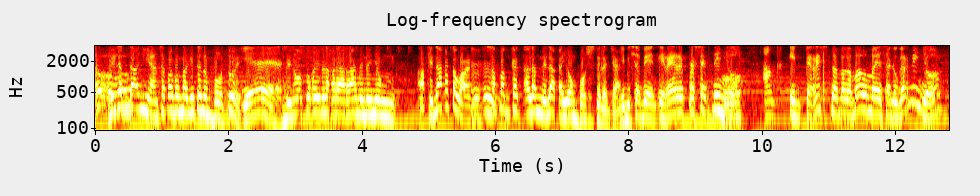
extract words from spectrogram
Oo. Nilagdaan niyo yan sa pamamagitan ng boto eh. Yes. Binoto kayo na nakararami ninyong uh, kinakatawan sapagkat alam nila kayo ang boses nila dyan. Ibig sabihin, ire-represent ninyo ang interes ng mga mamamayan sa lugar ninyo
